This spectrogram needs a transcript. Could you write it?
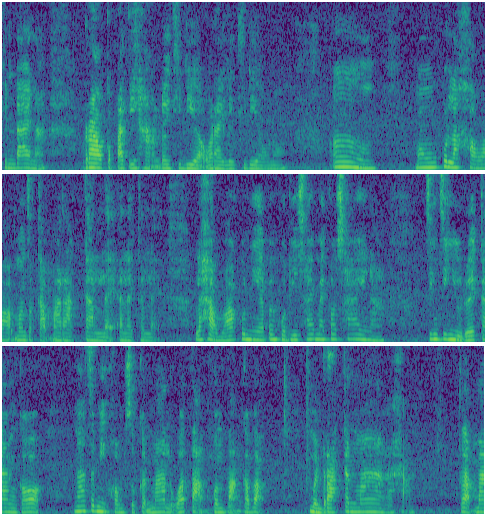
ขึ้นได้นะ เรากับปาฏิหาริย์เลยทีเดียวอะไรเลยทีเดียวเนาะเออมองว่าคุณและเขาอะมันจะกลับมารักกันแหละอะไรกันแหละ แล้วถามว่าคนนี้เป็นคนที่ใช่ไหมก็ใช่นะ จริง ๆ อยู่ด้วยกันก็น่าจะมีความสุขกันมาก หรือว่าต่างคนต่างก็แบบเหมือนรักกันมากอะค่ะ กลับมา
